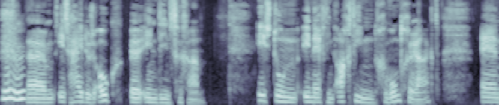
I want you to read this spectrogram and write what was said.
mm-hmm. um, is hij dus ook uh, in dienst gegaan. Is toen in 1918 gewond geraakt. En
